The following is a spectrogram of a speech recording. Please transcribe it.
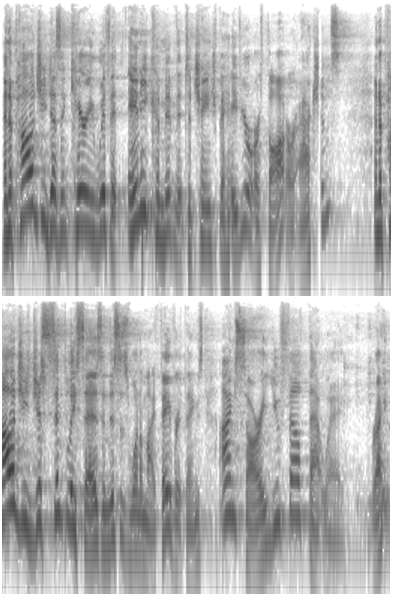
An apology doesn't carry with it any commitment to change behavior or thought or actions. An apology just simply says, and this is one of my favorite things I'm sorry you felt that way, right?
